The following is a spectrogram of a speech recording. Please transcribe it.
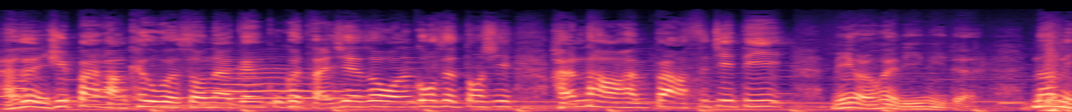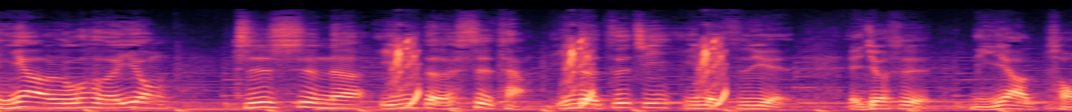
还是你去拜访客户的时候呢，跟顾客展现说我们公司的东西很好很棒，世界第一，没有人会理你的。那你要如何用知识呢，赢得市场，赢得资金，赢得资源？也就是你要从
